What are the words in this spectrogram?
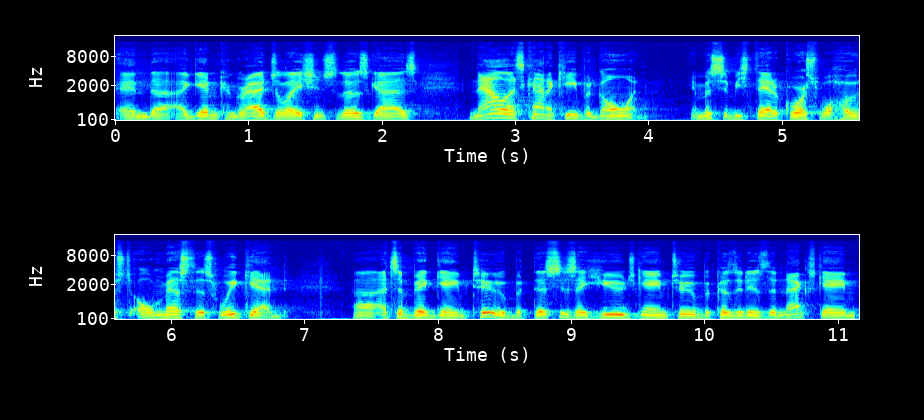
And uh, again, congratulations to those guys. Now let's kind of keep it going. And Mississippi State, of course, will host Ole Miss this weekend. Uh, that's a big game, too. But this is a huge game, too, because it is the next game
